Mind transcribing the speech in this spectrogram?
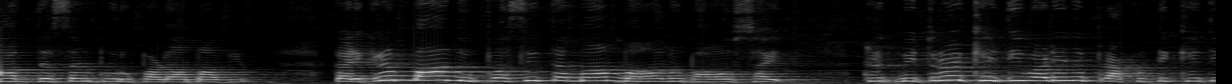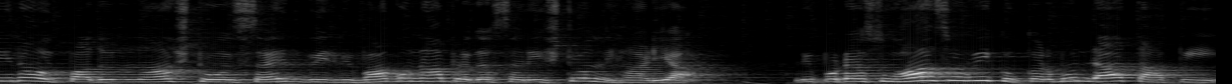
માર્ગદર્શન પૂરું પાડવામાં આવ્યું. કાર્યક્રમ બાદ ઉપસ્થિત તમામ મહાનુભાવો સહિત ખેડૂત મિત્રોએ ખેતીવાડી અને પ્રાકૃતિક ખેતીના ઉત્પાદનોના સ્ટોલ સહિત વિવિધ વિભાગોના પ્રદર્શની સ્ટોલ નિહાળ્યા. રિપોર્ટર સુહાસ ઉર્વી કુકરમુંડા તાપી.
